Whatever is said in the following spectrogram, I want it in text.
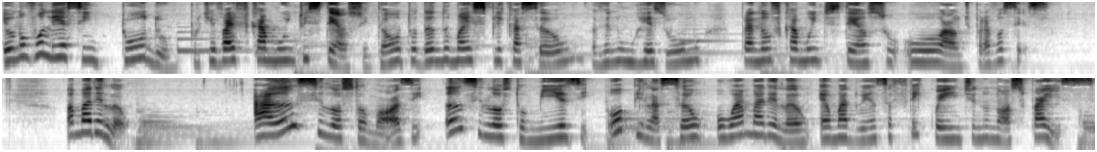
Eu não vou ler assim tudo, porque vai ficar muito extenso. Então eu tô dando uma explicação, fazendo um resumo para não ficar muito extenso o áudio para vocês. O amarelão. A ancilostomose ancilostomíase, opilação ou amarelão é uma doença frequente no nosso país.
